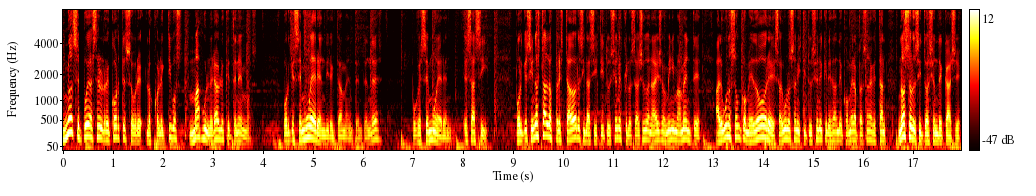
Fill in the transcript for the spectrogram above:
No se puede hacer el recorte sobre los colectivos más vulnerables que tenemos, porque se mueren directamente, ¿entendés? porque se mueren, es así. Porque si no están los prestadores y las instituciones que los ayudan a ellos mínimamente, algunos son comedores, algunos son instituciones que les dan de comer a personas que están no solo en situación de calle,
